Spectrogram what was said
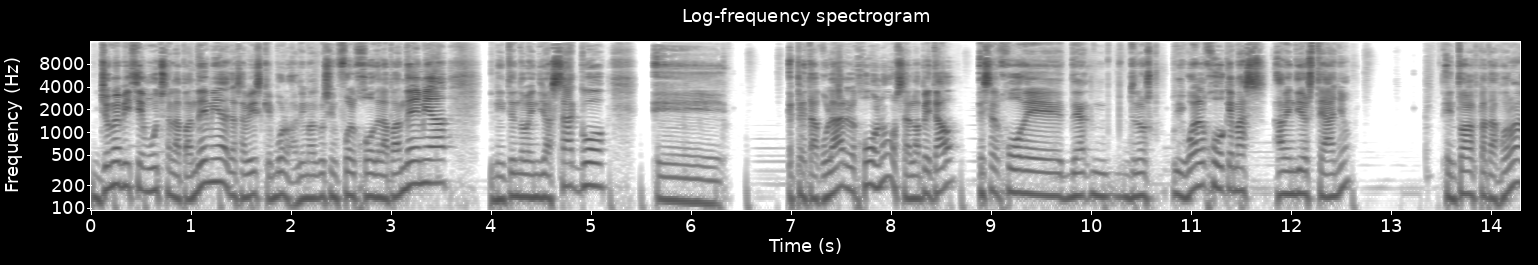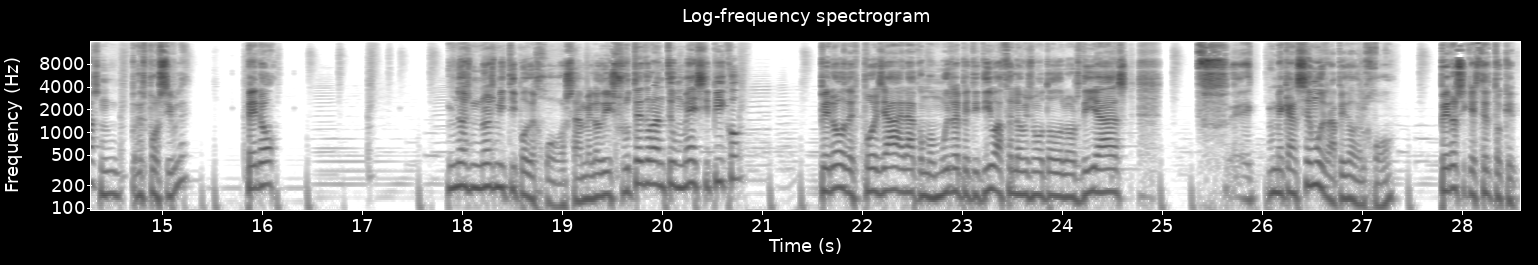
Yo me vicié mucho en la pandemia, ya sabéis que, bueno, Animal Crossing fue el juego de la pandemia, Nintendo vendió a saco, eh, espectacular el juego, ¿no? O sea, lo ha petado. Es el juego de, de, los... Igual el juego que más ha vendido este año en todas las plataformas, es posible. Pero no es, mi tipo de juego. O sea, me lo disfruté durante un mes y pico, pero después ya era como muy repetitivo hacer lo mismo todos los días. Eh, me cansé muy rápido del juego. Pero sí que es cierto que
